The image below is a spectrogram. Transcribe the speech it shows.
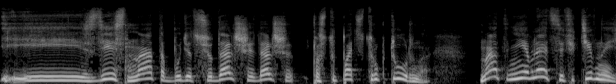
И здесь НАТО будет все дальше и дальше поступать структурно. НАТО не является эффективной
